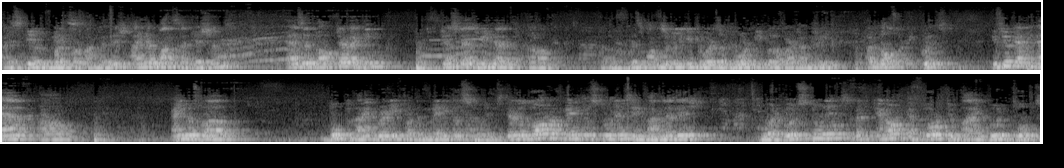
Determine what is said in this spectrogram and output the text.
I still miss for Bangladesh. I have one suggestion. As a doctor, I think just as we have uh, uh, responsibility towards the poor people of our country, would also request if you can have uh, kind of a book library for the medical students. There are a lot of medical students in Bangladesh who are good students but cannot afford to buy good books.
